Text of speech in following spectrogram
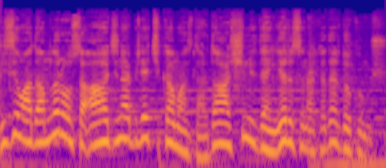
Bizim adamlar olsa ağacına bile çıkamazlar. Daha şimdiden yarısına kadar dokumuş.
